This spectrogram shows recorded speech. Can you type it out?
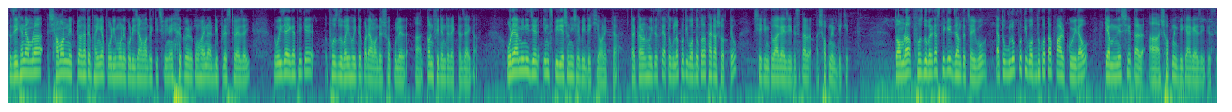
তো যেখানে আমরা সামান্য একটু আঘাতে ভাইয়া পড়ি, মনে করি যে আমাদের কিছুই নাই, এরকম এরকম হয় না ডিপ্রেসড হয়ে যাই। তো ওই জায়গা থেকে ফজলু ভাই হইতে পারে আমাদের সকলের কনফিডেন্টের একটা জায়গা। ওরে আমি নিজের ইন্সপিরেশন হিসেবেই দেখি অনেকটা। তার কারণ হইতেছে এতগুলো প্রতিবদ্ধকতা থাকা সত্ত্বেও সে কিন্তু আগায় যাইতেছে তার স্বপ্নের দিকে। তো আমরা ফজলুবের কাছ থেকেই জানতে চাইব, এতগুলো প্রতিবদ্ধকতা পার কইরাও কেমনে সে তার স্বপ্নের দিকে আগায় যাইতেছে।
